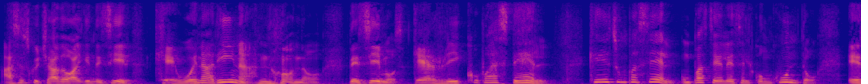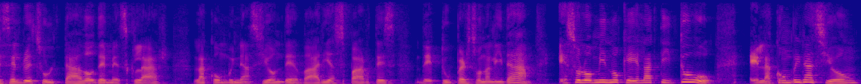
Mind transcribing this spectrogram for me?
¿Has escuchado a alguien decir, qué buena harina? No, no. Decimos, qué rico pastel. ¿Qué es un pastel? Un pastel es el conjunto. Es el resultado de mezclar la combinación de varias partes de tu personalidad. Eso es lo mismo que la actitud. Es la combinación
